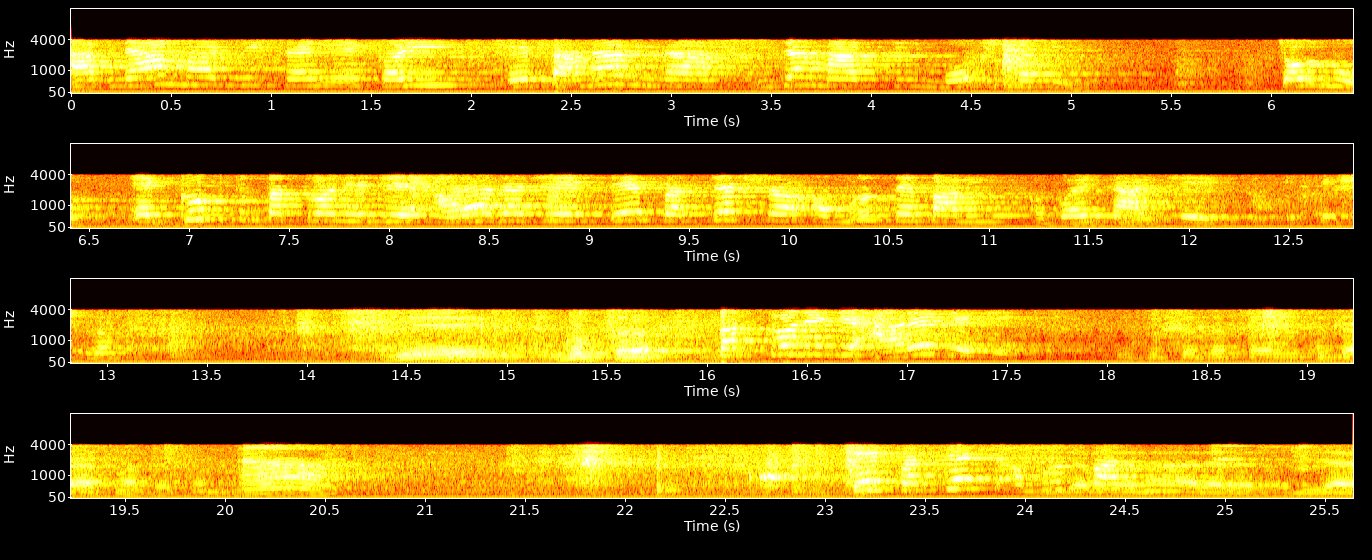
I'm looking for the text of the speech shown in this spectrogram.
આ જ્ઞાન માર્ગની શ્રેણીએ કહી એ પાના વિના બીજા માર્ગથી મોક્ષ નથી ચૌદમું, એ ગુપ્ત તત્વને જે આરાધા છે, તે પ્રત્યક્ષ અમૃતને પામી અભય થાય છે. જે ગુપ્ત. તત્વને જે આરાધે છે ગુપ્ત તત્વ એ શુદ્ધાત્મા તત્વ બીજા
